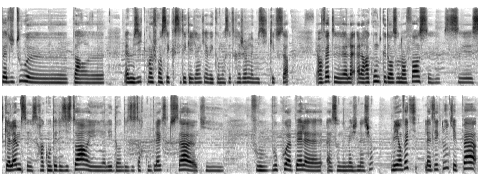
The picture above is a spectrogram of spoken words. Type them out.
pas du tout euh, par euh, la musique. Moi, je pensais que c'était quelqu'un qui avait commencé très jeune la musique et tout ça. Et en fait, euh, elle, raconte que dans son enfance, ce qu'elle aime, c'est se raconter des histoires et aller dans des histoires complexes et tout ça qui font beaucoup appel à, son imagination. Mais en fait, la technique est pas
